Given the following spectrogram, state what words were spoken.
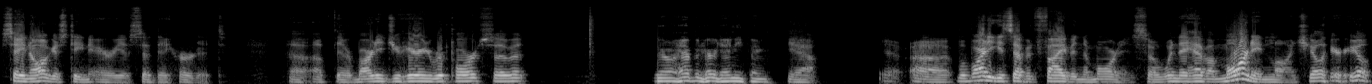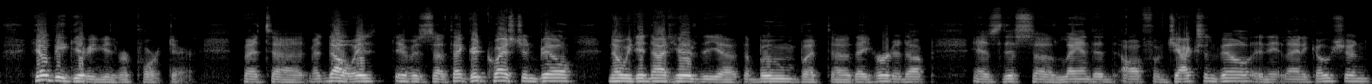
St. Augustine area said they heard it uh, up there. Marty, did you hear any reports of it? No, I haven't heard anything. Yeah. Uh, well, Marty gets up at five in the morning, so when they have a morning launch, he'll hear he'll he'll be giving you the report there. But uh, but no, it it was uh, that good question, Bill. No, we did not hear the uh, the boom, but uh, they heard it up as this uh, landed off of Jacksonville in the Atlantic Ocean.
